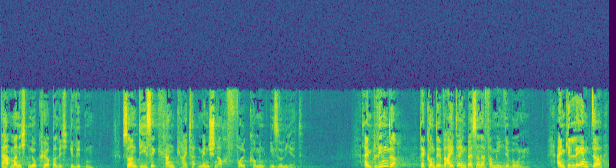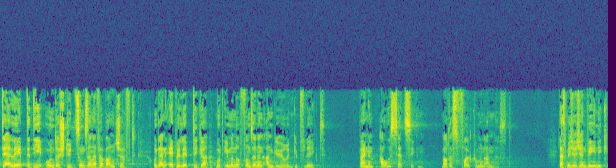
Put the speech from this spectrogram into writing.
da hat man nicht nur körperlich gelitten, sondern diese Krankheit hat Menschen auch vollkommen isoliert. Ein Blinder, der konnte weiterhin bei seiner Familie wohnen. Ein Gelähmter, der erlebte die Unterstützung seiner Verwandtschaft. Und ein Epileptiker wurde immer noch von seinen Angehörigen gepflegt. Bei einem Aussätzigen war das vollkommen anders. Lasst mich euch ein wenig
